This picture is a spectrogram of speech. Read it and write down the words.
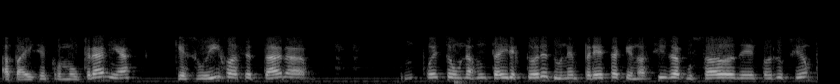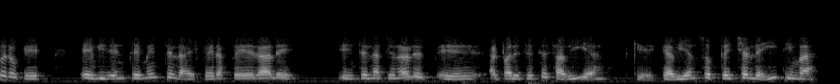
a países como Ucrania, que su hijo aceptara un puesto en una junta de directores de una empresa que no ha sido acusado de corrupción, pero que evidentemente en las esferas federales e internacionales eh, al parecer se sabía que, que habían sospechas legítimas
